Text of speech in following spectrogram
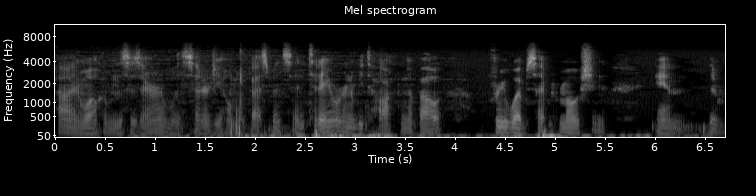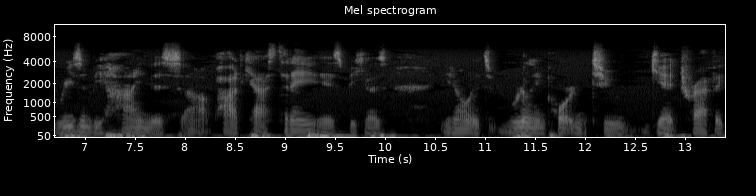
Hi and welcome. This is Aaron with Synergy Home Investments, and today we're going to be talking about free website promotion. And the reason behind this uh, podcast today is because you know it's really important to get traffic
